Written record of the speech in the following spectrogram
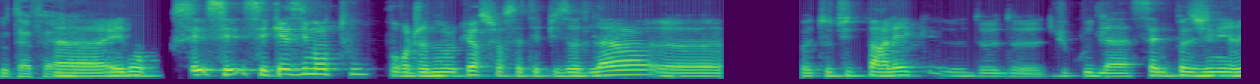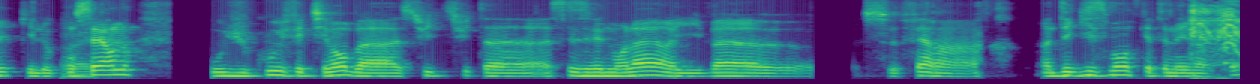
Tout à fait. Euh, et donc, c'est quasiment tout pour John Walker sur cet épisode-là. Euh, on peut tout de suite parler de, de, du coup de la scène post-générique qui le concerne, ouais. où du coup, effectivement, bah, suite, suite à, à ces événements-là, il va euh, se faire un, un, déguisement de Captain America.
